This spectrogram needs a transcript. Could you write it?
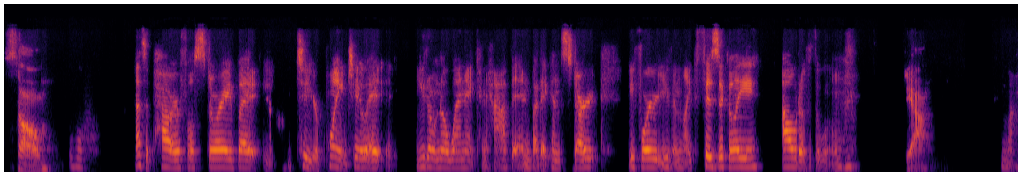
so. That's a powerful story but to your point too it you don't know when it can happen but it can start before you're even like physically out of the womb. Yeah. Wow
